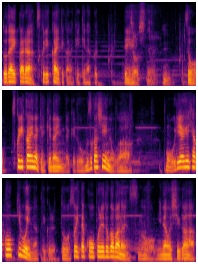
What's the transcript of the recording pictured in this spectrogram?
土台から作り変えていかなきゃいけなくって、そうですね。うん。そう、作り変えなきゃいけないんだけど、難しいのが、もう売上100億規模になってくると、そういったコーポレートガバナンスの見直しが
